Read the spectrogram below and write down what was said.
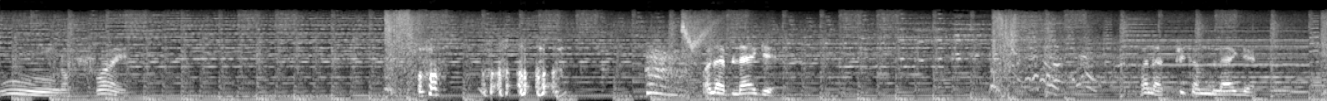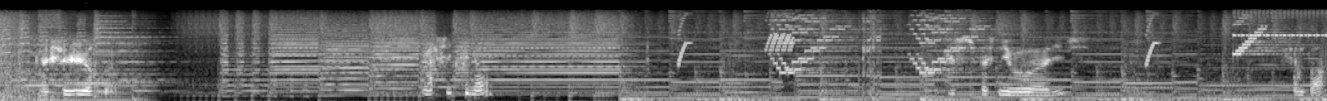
Ouh, l'enfoiré. Oh, la blague. Oh la putain de blague. Je te jure quoi. Merci Quina. Plus je passe niveau euh, 10. Sympa.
